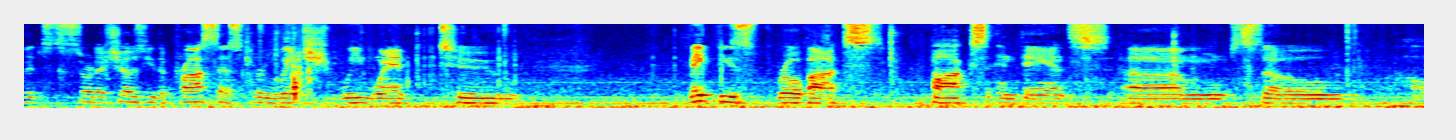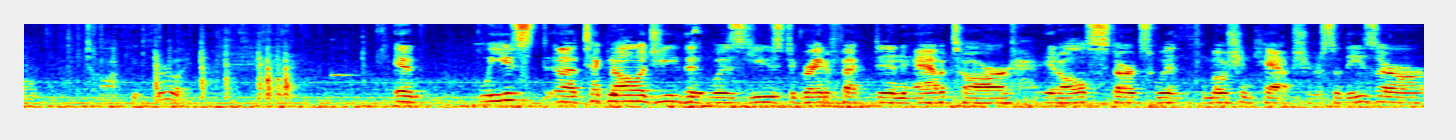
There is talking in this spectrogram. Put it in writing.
that sort of shows you the process through which we went to make these robots box and dance. Um, so I'll talk you through it. It we used uh, technology that was used to great effect in Avatar. It all starts with motion capture. So these are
